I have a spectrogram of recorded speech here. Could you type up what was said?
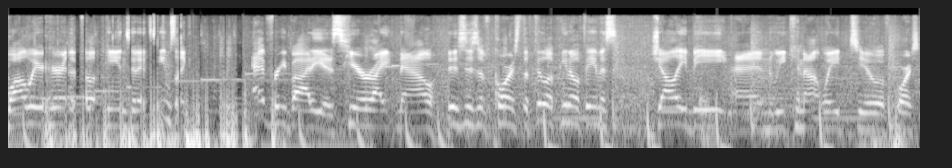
while we were here in the Philippines, and it seems like everybody is here right now. This is, of course, the Filipino famous Jollibee, and we cannot wait to, of course,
